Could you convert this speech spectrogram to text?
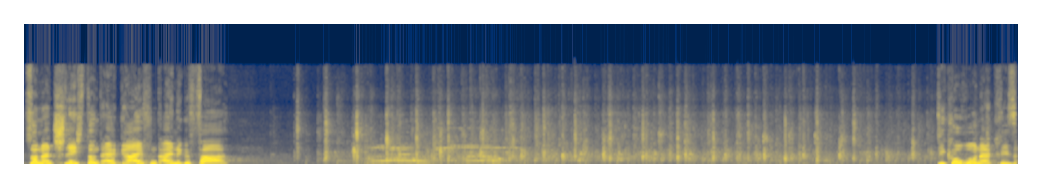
sondern schlicht und ergreifend eine Gefahr. Die Corona-Krise,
